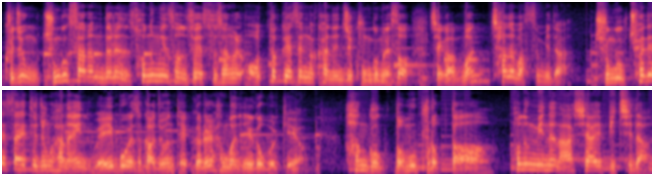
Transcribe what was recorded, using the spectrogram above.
그중 중국 사람들은 손흥민 선수의 수상을 어떻게 생각하는지 궁금해서 제가 한번 찾아봤습니다. 중국 최대 사이트 중 하나인 웨이보에서 가져온 댓글을 한번 읽어볼게요. 한국 너무 부럽다. 손흥민은 아시아의 빛이다.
